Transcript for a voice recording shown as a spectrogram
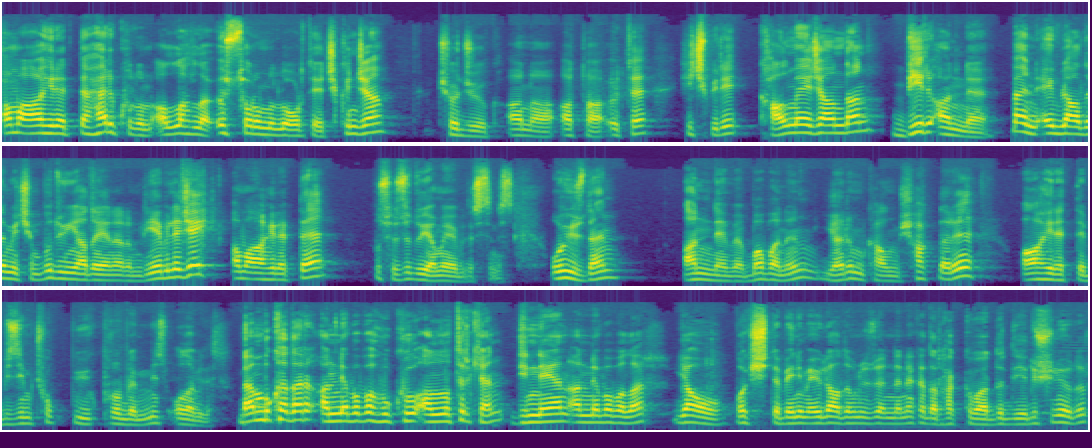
Ama ahirette her kulun Allah'la öz sorumluluğu ortaya çıkınca çocuk, ana, ata, öte hiçbiri kalmayacağından bir anne ben evladım için bu dünyada yanarım diyebilecek ama ahirette bu sözü duyamayabilirsiniz. O yüzden anne ve babanın yarım kalmış hakları ahirette bizim çok büyük problemimiz olabilir. Ben bu kadar anne baba hukuku anlatırken dinleyen anne babalar ya bak işte benim evladımın üzerinde ne kadar hakkı vardır diye düşünüyordur.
